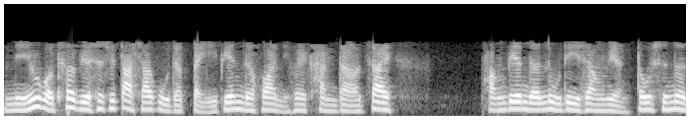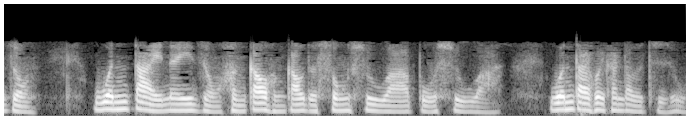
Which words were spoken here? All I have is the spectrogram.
你如果特别是去大峡谷的北边的话，你会看到在旁边的陆地上面都是那种温带那一种很高很高的松树啊、柏树啊，温带会看到的植物。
